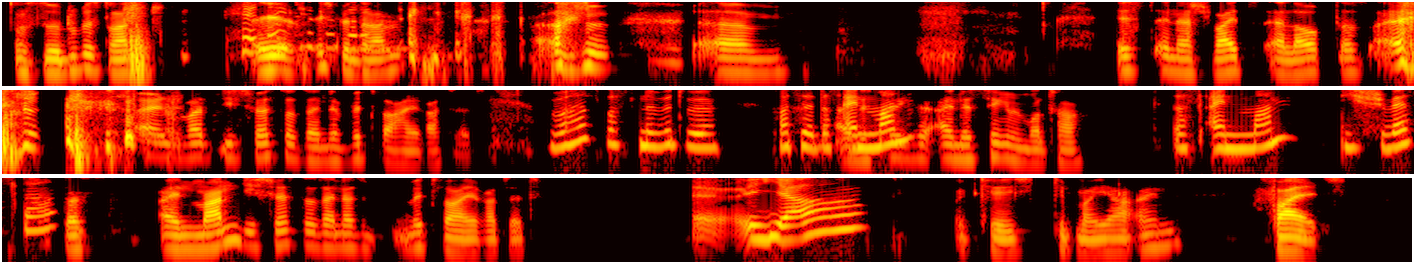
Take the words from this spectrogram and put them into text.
Achso, du bist dran. Hä, nein, ich hab bin gerade- ähm, ist in der Schweiz erlaubt, dass ein Mann die Schwester seine Witwe heiratet? Was? Was ist eine Witwe? Warte, dass ein Eine Mann, Single, eine Single-Mutter. dass ein Mann die Schwester. Dass ein Mann die Schwester seiner Witwe heiratet. Äh, ja. Okay, ich gebe mal Ja ein. Falsch.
